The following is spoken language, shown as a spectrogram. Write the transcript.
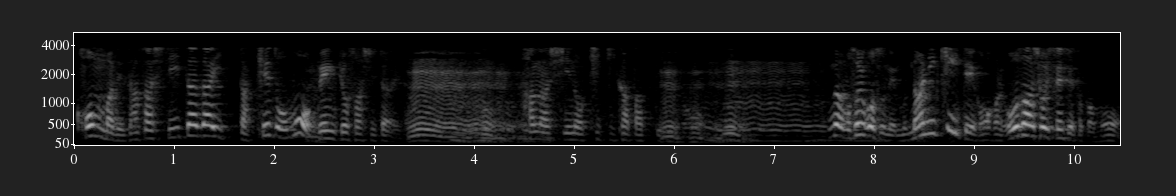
本まで出させていただいたけども、うん。勉強させていただいた、うんうんうん話の聞き方っていうのを、うんうんだからそれこそね何聞いていいか分からない小沢昭一先生とかも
